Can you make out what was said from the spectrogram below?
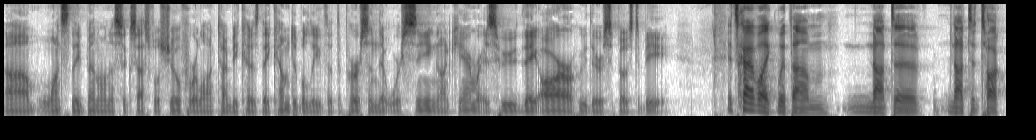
um, once they've been on a successful show for a long time because they come to believe that the person that we're seeing on camera is who they are, or who they're supposed to be. It's kind of like with um not to not to talk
